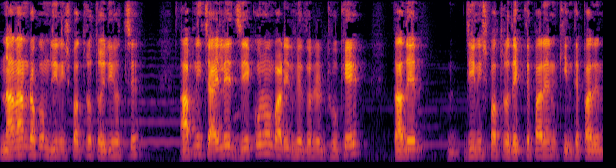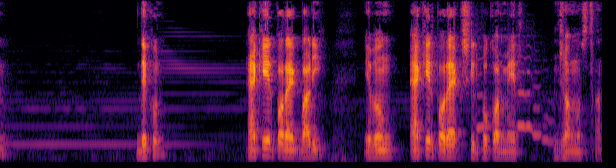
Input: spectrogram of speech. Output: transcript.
নানান রকম জিনিসপত্র তৈরি হচ্ছে। আপনি চাইলে যে কোনো বাড়ির ভেতরে ঢুকে তাদের জিনিসপত্র দেখতে পারেন, কিনতে পারেন। দেখুন, একের পর এক বাড়ি। এবং একের পর এক শিল্পকর্মের জন্মস্থান।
